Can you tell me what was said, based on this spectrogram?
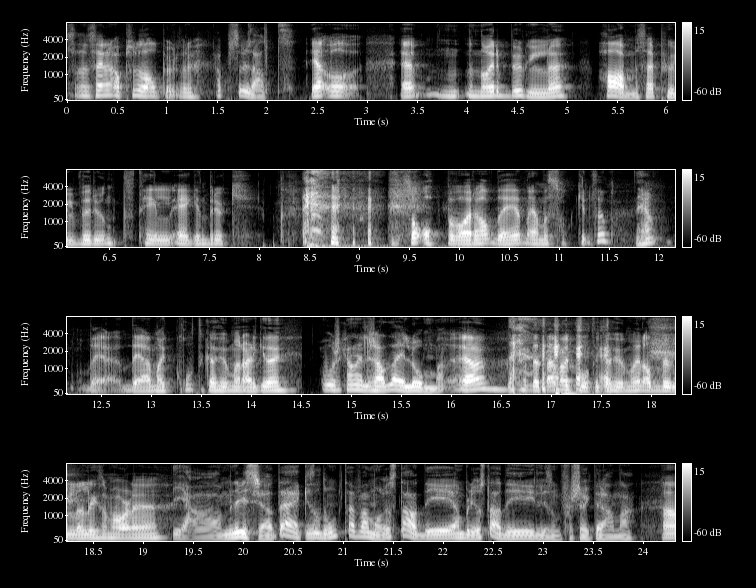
Så de selger absolutt alt pulveret. Absolutt alt. Ja, og eh, når Bulle har med seg pulver rundt til egen bruk, så oppbevarer han det i den ene sokken sin. Ja. Det, det er narkotikahumor, er det ikke det? Hvor skal han ellers ha det? I lomma? Ja, dette er narkotikahumor, at Bulle liksom har det Ja, men det viser seg at det er ikke så dumt, for han, må jo stadig, han blir jo stadig liksom forsøkt rana. Ja,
